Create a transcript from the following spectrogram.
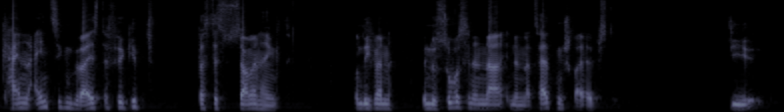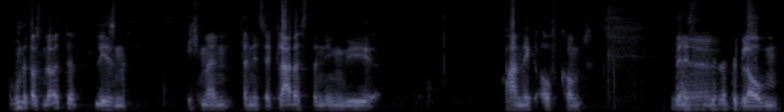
keinen einzigen Beweis dafür gibt, dass das zusammenhängt. Und ich meine, wenn du sowas in einer, in einer Zeitung schreibst, die 100.000 Leute lesen, ich meine, dann ist ja klar, dass dann irgendwie Panik aufkommt, wenn äh, es Leute glauben,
